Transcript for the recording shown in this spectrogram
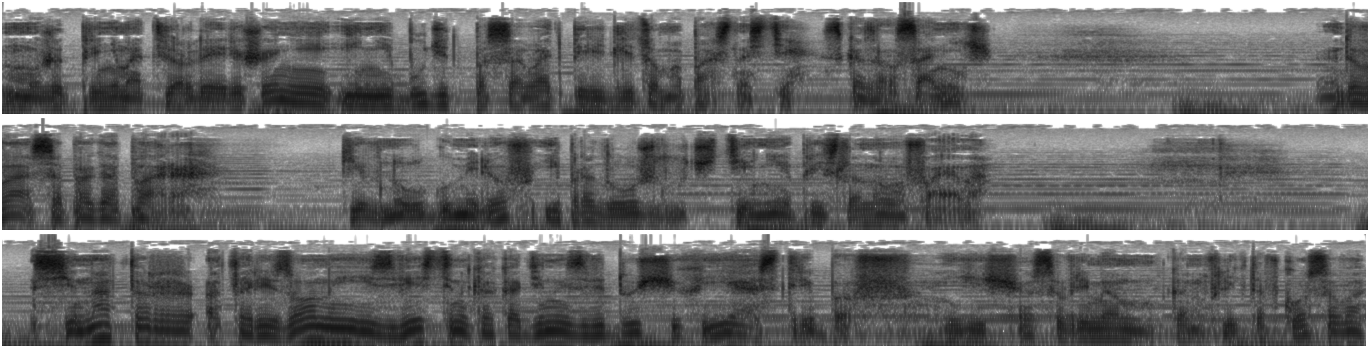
может принимать твердое решение и не будет пасовать перед лицом опасности», — сказал Санич. «Два сапога пара», — кивнул Гумилев и продолжил чтение присланного файла. Сенатор от Аризоны известен как один из ведущих ястребов. Еще со времен конфликта в Косово,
